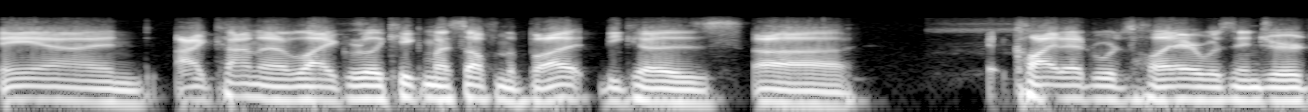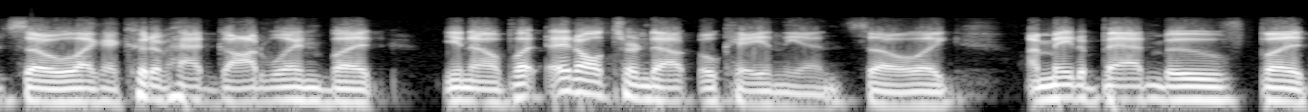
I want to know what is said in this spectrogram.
And I kind of like really kicked myself in the butt because uh Clyde Edwards Helaire was injured. So like I could have had Godwin, but you know, but it all turned out okay in the end. So like I made a bad move, but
